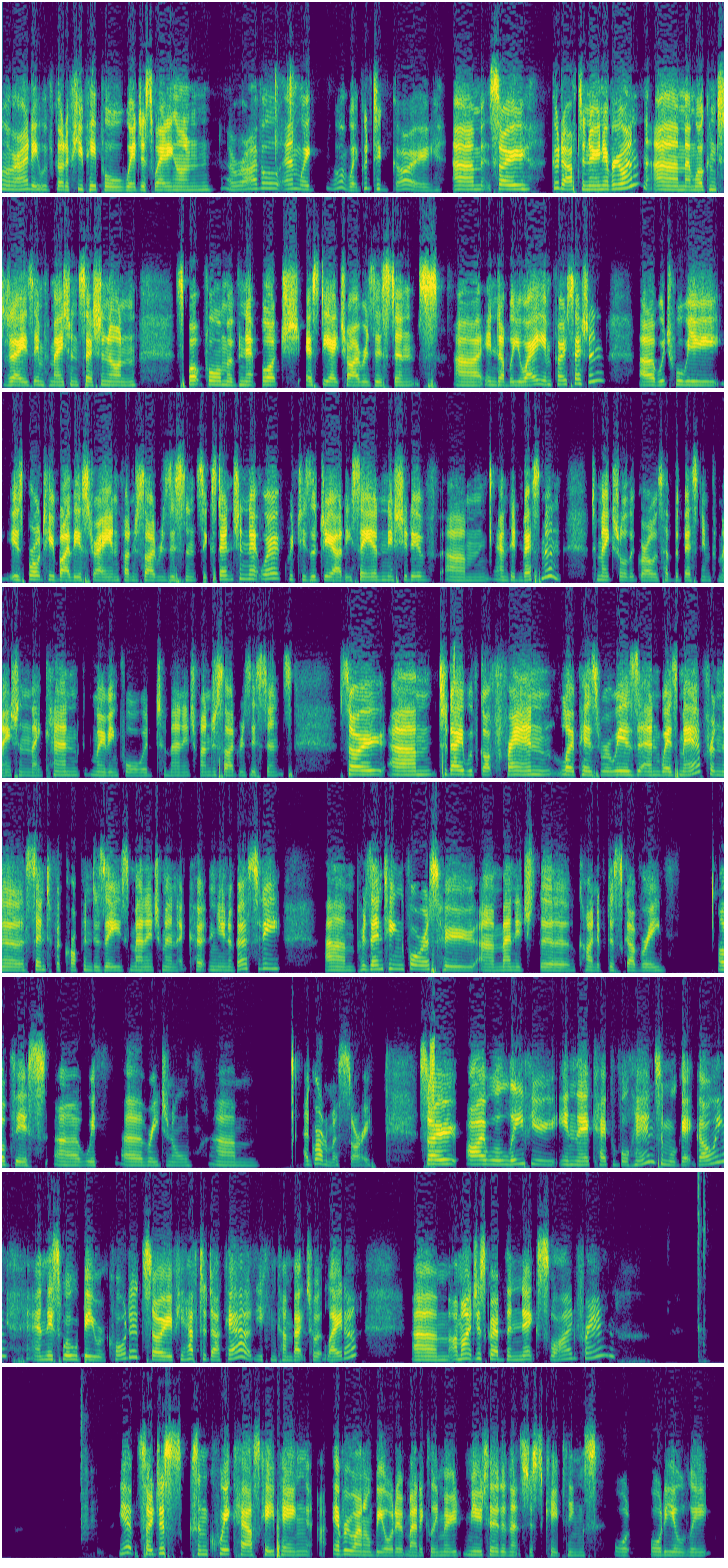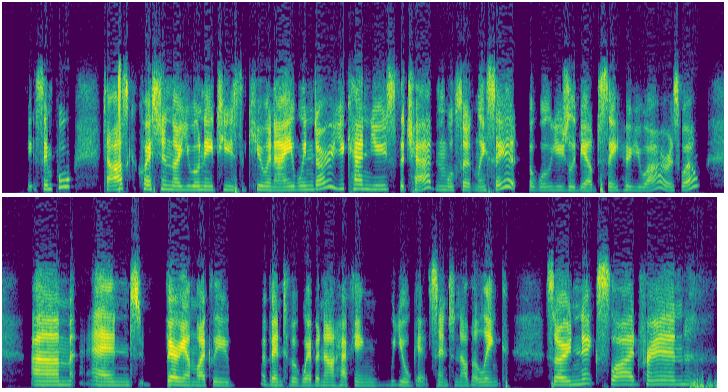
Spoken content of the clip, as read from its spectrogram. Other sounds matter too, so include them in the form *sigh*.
Alrighty, we've got a few people. We're just waiting on arrival, and we're oh, we're good to go. Um, so, good afternoon, everyone, um, and welcome to today's information session on spot form of net blotch SDHI resistance uh, in WA info session uh, which will be is brought to you by the Australian Fungicide Resistance Extension Network, which is a GRDC initiative um, and investment to make sure that growers have the best information they can moving forward to manage fungicide resistance. So um, today we've got Fran Lopez Ruiz and Wes Mair from the Centre for Crop and Disease Management at Curtin University um, presenting for us who um, managed the kind of discovery of this uh, with a regional um, agronomist, sorry. So I will leave you in their capable hands and we'll get going. And this will be recorded. So if you have to duck out, you can come back to it later. Um, I might just grab the next slide, Fran. Yep, so just some quick housekeeping. Everyone will be automatically muted and that's just to keep things audibly simple. To ask a question though, you will need to use the Q&A window. You can use the chat and we'll certainly see it, but we'll usually be able to see who you are as well. Um, and very unlikely event of a webinar hacking, you'll get sent another link. So next slide, Fran,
